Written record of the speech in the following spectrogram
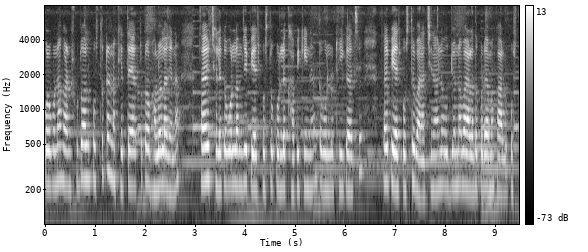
করব না, কারণ শুধু আলু পোস্তটা না, খেতে এতটাও ভালো লাগে না। তাই ছেলেকে বললাম যে, পেঁয়াজ পোস্ত করলে খাবি কি না? তো বলল, ঠিক আছে। তাই পেঁয়াজ পোস্তই বানাচ্ছি, নাহলে ওর জন্য আবার আলাদা করে আমাকে আলু পোস্ত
